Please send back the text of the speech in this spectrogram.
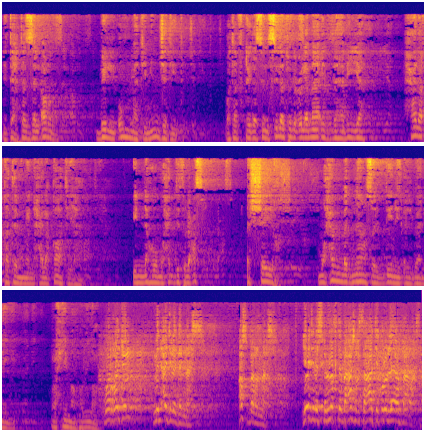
لتهتز الأرض بالأمة من جديد وتفقد سلسلة العلماء الذهبية حلقة من حلقاتها. إنه محدث العصر الشيخ محمد ناصر الدين الألباني رحمه الله. والرجل من أجلد الناس أصبر الناس. يجلس في المكتبة عشر ساعات يقول لا يرفع رأسه.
